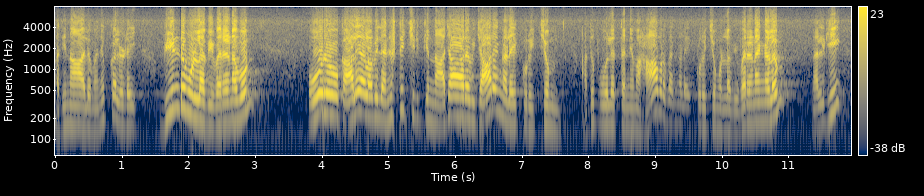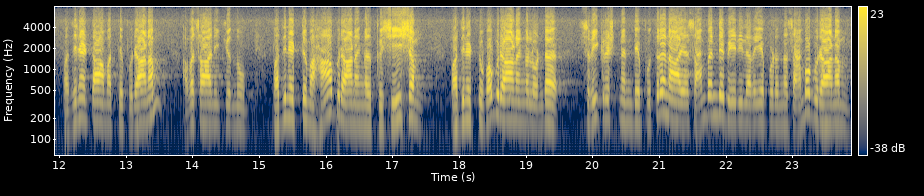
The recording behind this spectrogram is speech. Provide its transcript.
പതിനാല് മനുക്കളുടെ വീണ്ടുമുള്ള വിവരണവും ഓരോ കാലയളവിൽ അനുഷ്ഠിച്ചിരിക്കുന്ന ആചാര വിചാരങ്ങളെക്കുറിച്ചും അതുപോലെ തന്നെ മഹാവ്രതങ്ങളെക്കുറിച്ചുമുള്ള വിവരണങ്ങളും നൽകി പതിനെട്ടാമത്തെ പുരാണം അവസാനിക്കുന്നു. പതിനെട്ട് മഹാപുരാണങ്ങൾക്ക് ശേഷം പതിനെട്ട് ഉപപുരാണങ്ങളുണ്ട്. ശ്രീകൃഷ്ണന്റെ പുത്രനായ സാമ്പന്റെ പേരിൽ അറിയപ്പെടുന്ന സാമ്പപുരാണം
